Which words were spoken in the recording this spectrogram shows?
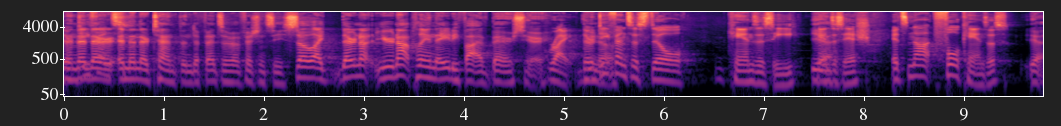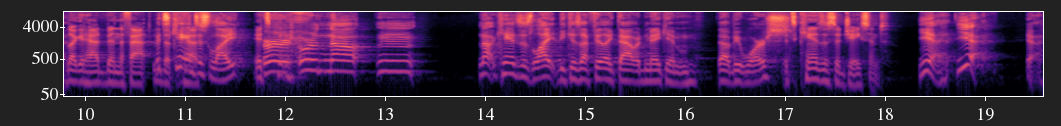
Their and then defense- they're and then they're tenth in defensive efficiency. So like they're not you're not playing the 85 Bears here, Right. Their You know. defense is still Kansas y. Kansas ish. It's not full Kansas. Yeah. like it had been the fat. It's the Kansas past- light. It's or, Kan- or no, mm, not Kansas light because I feel like that would make him that would be worse. It's Kansas adjacent. yeah, yeah, yeah.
